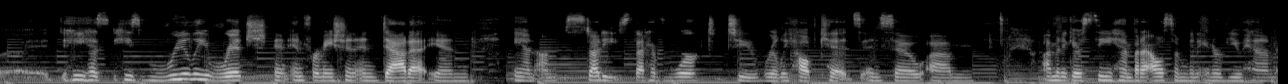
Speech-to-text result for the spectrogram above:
uh, he has, he's really rich in information and data in and um, studies that have worked to really help kids. And so, um, I'm going to go see him, but I also am going to interview him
